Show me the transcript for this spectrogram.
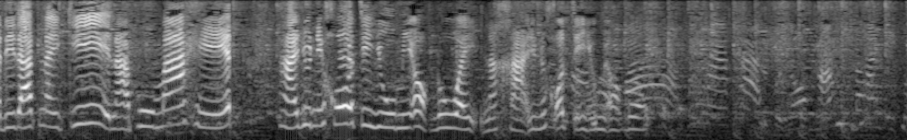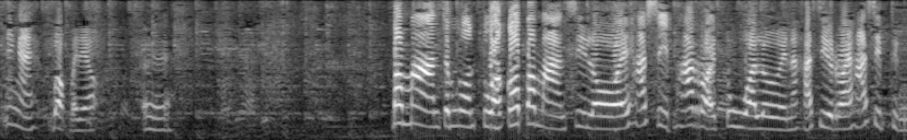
Adidas Nike นะ Puma Head นะคะ Uniqlo GU มีออกด้วยนะคะ Uniqlo GU มีออกด้วยนี่ไง บอกไปแล้ว เออประมาณจำนวนตัวก็ประมาณ 450 500 ตัวเลยนะคะ 450ถึง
